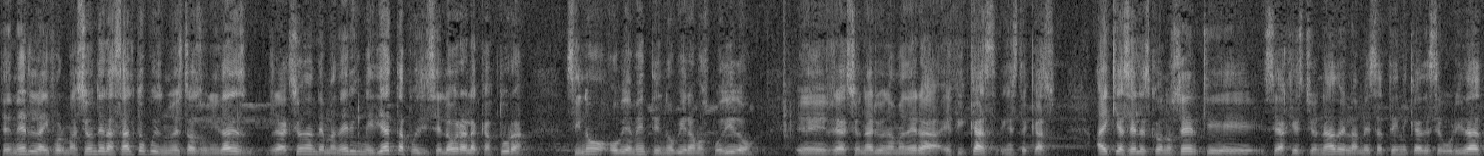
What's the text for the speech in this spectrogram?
tener la información del asalto, pues nuestras unidades reaccionan de manera inmediata pues y se logra la captura. Si no, obviamente no hubiéramos podido eh, reaccionar de una manera eficaz en este caso. Hay que hacerles conocer que se ha gestionado en la mesa técnica de seguridad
